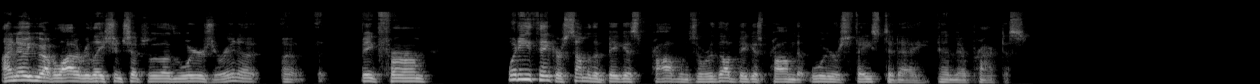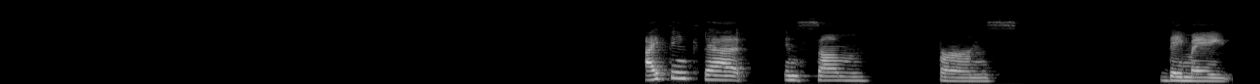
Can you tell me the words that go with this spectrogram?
I know you have a lot of relationships with other lawyers. You're in a, a, big firm. What do you think are some of the biggest problems or the biggest problem that lawyers face today in their practice? I think that in some firms, they may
